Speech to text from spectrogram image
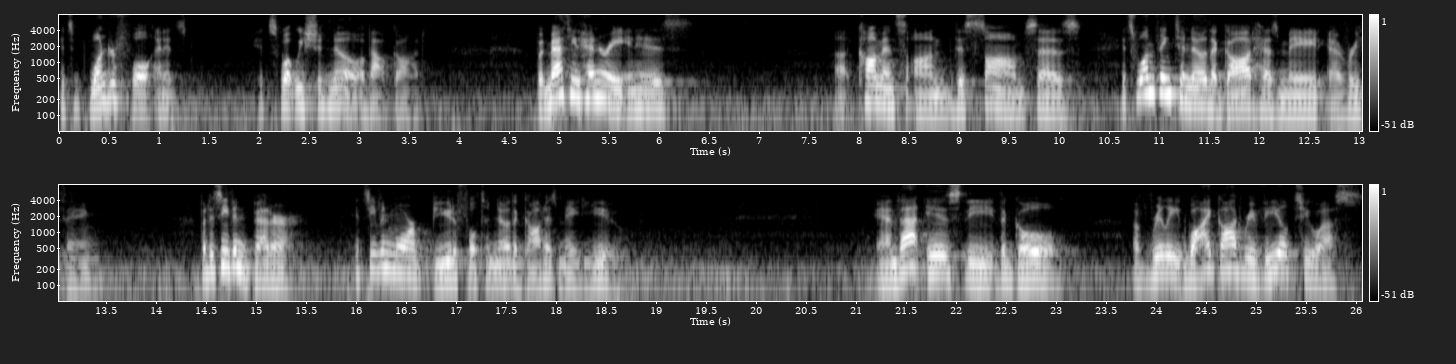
It's wonderful and it's it's what we should know about God. But Matthew Henry, in his uh, comments on this psalm, says it's one thing to know that God has made everything, but it's even better, it's even more beautiful to know that God has made you. And that is the, the goal of really why God revealed to us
